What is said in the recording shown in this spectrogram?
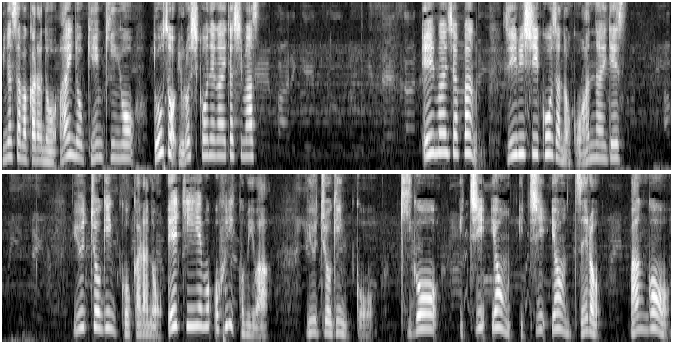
皆様からの愛の献金をどうぞよろしくお願いいたします。AMI ジャパン GBC 講座のご案内です。ゆうちょ銀行からの ATM お振込は、ゆうちょ銀行記号14140番号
